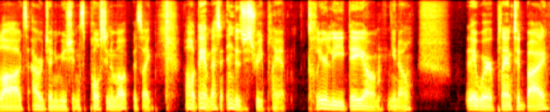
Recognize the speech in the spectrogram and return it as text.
blogs, Our Journey is posting them up, it's like, oh damn, that's an industry plant. Clearly, they um, you know, they were planted by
